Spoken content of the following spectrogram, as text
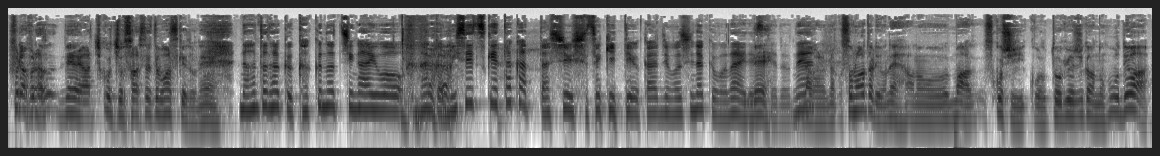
ふらふらね、あちこちをさせてますけどね。なんとなく格の違いを、なんか見せつけたかった習主席っていう感じもしなくもないですけどね。ねだから、なんかそのあたりをね、あの、まあ、少し、こう、東京時間の方では、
